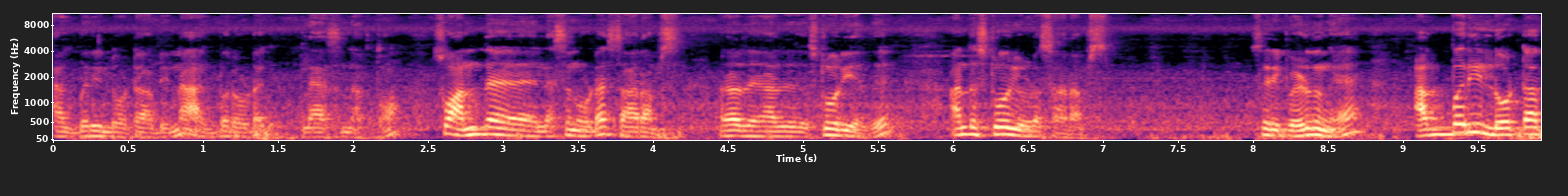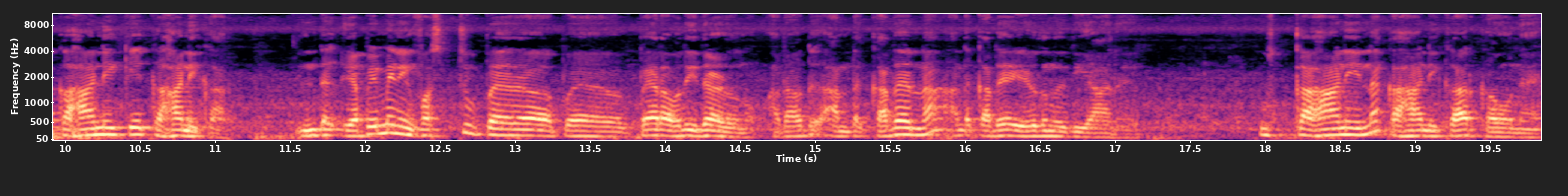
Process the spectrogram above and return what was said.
அக்பரி லோட்டா அப்படின்னா அக்பரோட கிளாஸ்னு அர்த்தம். ஸோ அந்த லெசனோட சாராம்ஸ். அதாவது அது ஸ்டோரி அது. அந்த ஸ்டோரியோட சாராம்ஸ். சரி இப்போ எழுதுங்க. அக்பரி லோட்டா கஹானிக்கே கஹானிக்கார் இந்த எப்பயுமே நீங்கள் ஃபஸ்ட்டு பேரா பே- வந்து இதாக எழுதணும். அதாவது அந்த கதைன்னா அந்த கதையை எழுதுனது யார்? உஸ் கஹானின்னா கஹானிக்கார் கவுன.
